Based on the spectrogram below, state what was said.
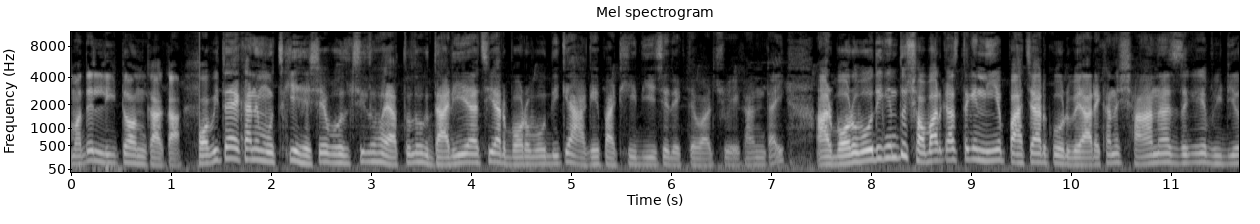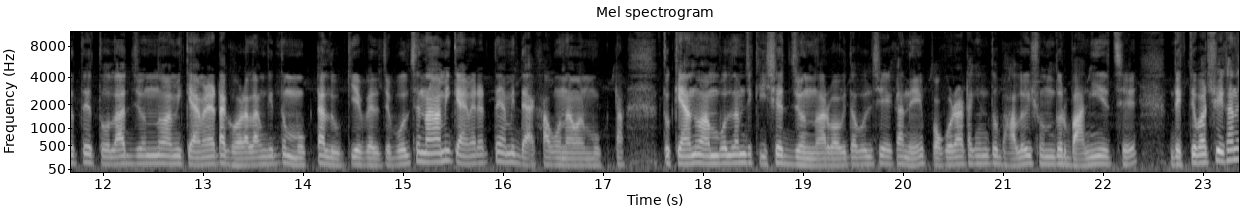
আমাদের লিটন কাকা। ববিতা এখানে মুচকি হেসে বলছিল এত লোক দাঁড়িয়ে আছি আর বড় বৌদিকে আগে পাঠিয়ে দিয়েছে, দেখতে পাচ্ছ এখানটাই। আর বড় বৌদি কিন্তু সবার কাছ থেকে নিয়ে পাচার করবে। আর এখানে শাহনাজ থেকে ভিডিওতে তোলার জন্য আমি ক্যামেরাটা ঘোরালাম, কিন্তু মুখটা লুকিয়ে ফেলছে। বলছে, না, আমি ক্যামেরাতে আমি দেখাবো না আমার মুখটা। তো কেন? আমি বললাম যে, কিসের জন্য? আর ববিতা বলছে, এখানে পকোড়াটা কিন্তু ভালোই সুন্দর বানিয়েছে। দেখতে পাচ্ছ, এখানে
